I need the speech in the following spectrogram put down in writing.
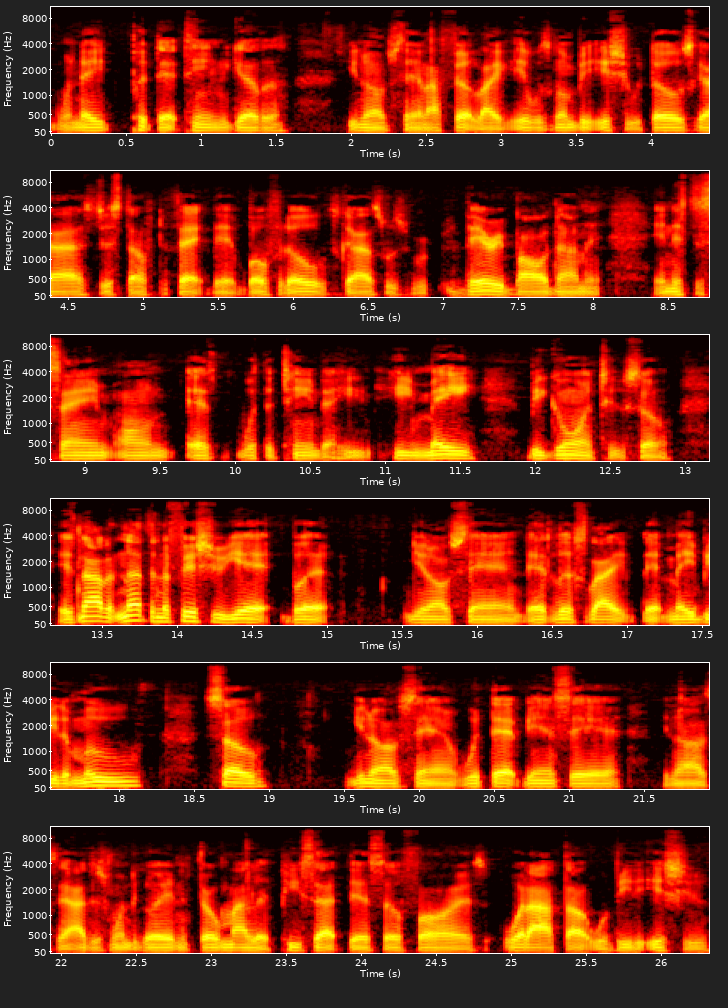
when they put that team together. You know what I'm saying? I felt like it was going to be an issue with those guys just off the fact that both of those guys was very ball dominant, and it's the same on as with the team that he he may be going to. So it's not nothing official yet, but you know what I'm saying? That looks like that may be the move. So you know what I'm saying? With that being said, you know what I'm saying? I just wanted to go ahead and throw my little piece out there so far as what I thought would be the issue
